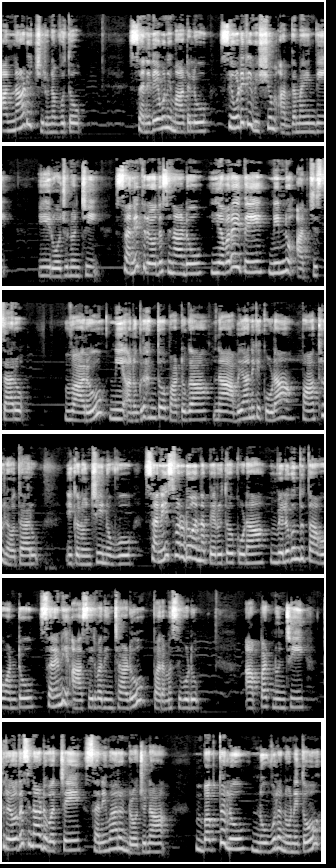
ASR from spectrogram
అన్నాడు చిరునవ్వుతో. శనిదేవుని మాటలు శివుడికి విషయం అర్థమైంది. ఈ రోజు నుంచి శని త్రయోదశి నాడు ఎవరైతే నిన్ను అర్చిస్తారో వారు నీ అనుగ్రహంతో పాటుగా నా అభయానికి కూడా పాత్రులవుతారు. ఇక నుంచి నువ్వు శనీశ్వరుడు అన్న పేరుతో కూడా వెలుగొందుతావు అంటూ శనిని ఆశీర్వదించాడు పరమశివుడు. అప్పట్నుంచి త్రయోదశి నాడు వచ్చే శనివారం రోజున భక్తులు నువ్వుల నూనెతో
